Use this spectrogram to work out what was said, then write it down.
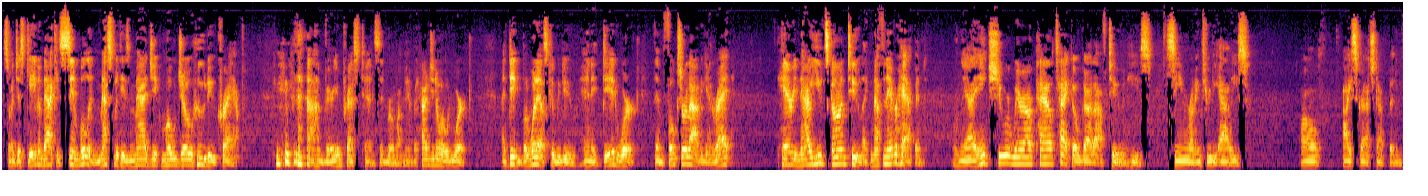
So I just gave him back his symbol and messed with his magic mojo hoodoo crap. I'm very impressed, Ted, said Robot Man. But how did you know it would work? I didn't, but what else could we do? And it did work. Them folks are alive again, right? Harry, now you's gone too, like nothing ever happened. Only I ain't sure where our pal Tycho got off to, and he's seen running through the alleys, all eye scratched up and.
